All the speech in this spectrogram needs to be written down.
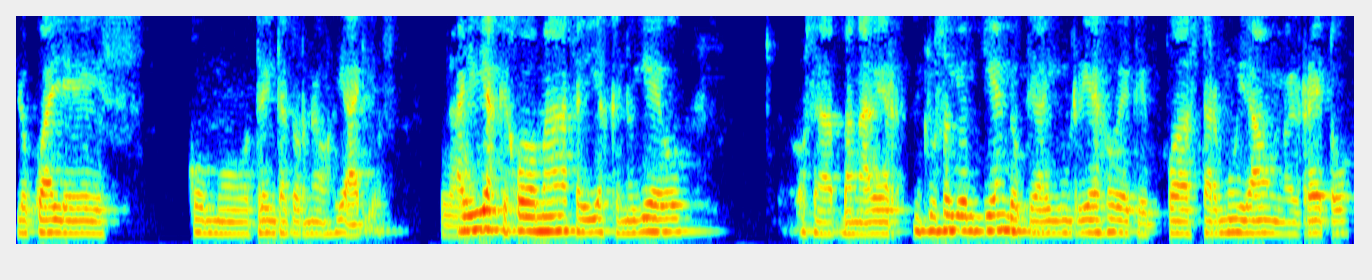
lo cual es como 30 torneos diarios. Hay días que juego más, hay días que no llevo, o sea, van a ver, incluso yo entiendo que hay un riesgo de que pueda estar muy down el reto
